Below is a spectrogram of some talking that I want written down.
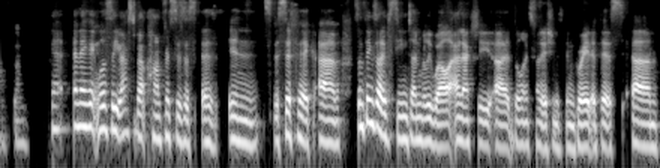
Awesome. Yeah, and I think Melissa, you asked about conferences as, as in specific. Um, some things that I've seen done really well, and actually, uh, the Linux Foundation has been great at this. Um,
